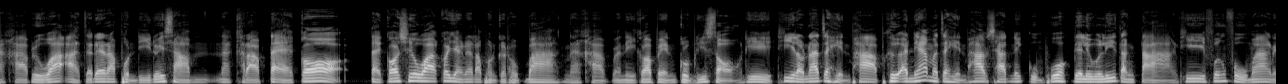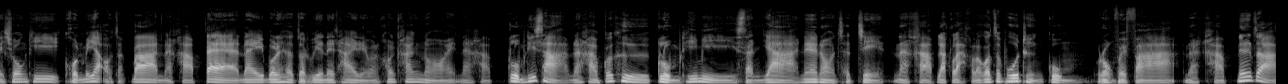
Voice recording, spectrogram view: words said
นะครับหรือว่าอาจจะได้รับผลดีด้วยซ้ำนะครับแต่ก็ แต่ก็เชื่อว่าก็ยังได้รับผลกระทบบ้างนะครับ อันนี้ก็เป็นกลุ่มที่ 2 ที่ที่เราน่าจะเห็นภาพ คืออันเนี้ยมันจะเห็นภาพชัดในกลุ่มพวก Delivery ต่างๆ ที่เฟื่องฟูมากในช่วงที่คนไม่อยากออกจากบ้านนะครับ แต่ในบริษัทจดทะเบียนในไทยเนี่ยมันค่อนข้างน้อยนะครับ กลุ่มที่3นะครับก็คือกลุ่มที่มีสัญญาแน่นอนชัดเจนนะครับ หลักๆ เราก็จะพูดถึงกลุ่มโรงไฟฟ้านะครับ เนื่องจาก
